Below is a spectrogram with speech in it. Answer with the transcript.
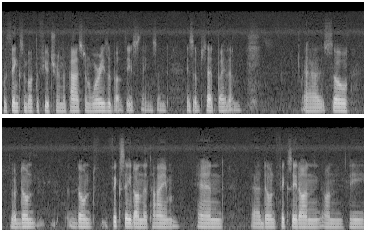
who thinks about the future and the past and worries about these things and is upset by them uh, so you know don't don't fixate on the time and uh, don't fixate on on the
